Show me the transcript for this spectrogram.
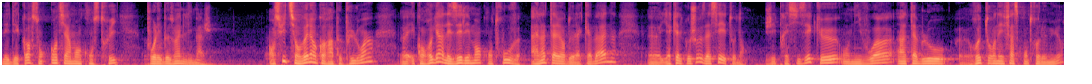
les décors sont entièrement construits pour les besoins de l'image. Ensuite, si on veut aller encore un peu plus loin euh, et qu'on regarde les éléments qu'on trouve à l'intérieur de la cabane, euh, il y a quelque chose d'assez étonnant. J'ai précisé qu'on y voit un tableau retourné face contre le mur,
